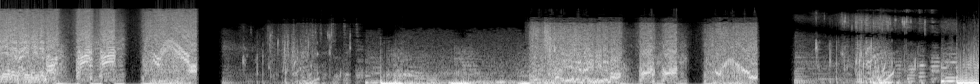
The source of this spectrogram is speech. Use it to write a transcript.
Get ready to ありがうご。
